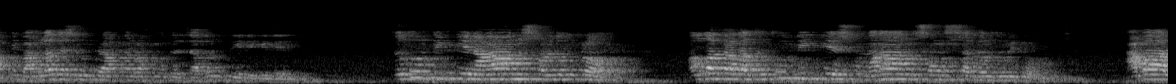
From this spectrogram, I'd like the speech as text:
আপনি বাংলাদেশের উপরে আপনার রহমতের চাদর দিয়ে রেখে দেন। চতুর্দিক দিয়ে নানান ষড়যন্ত্র। আল্লাহ তাআলা চতুর্দিক দিয়ে নানান সমস্যা জর্জরিত। আবার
